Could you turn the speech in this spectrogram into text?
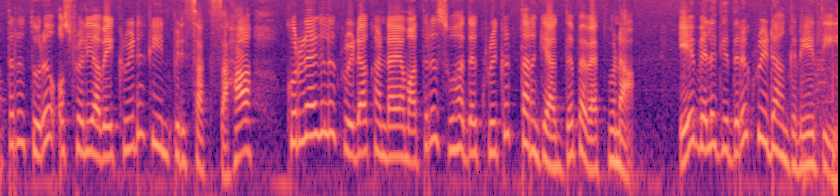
අතරතුර ඔස්ට්‍රේලියාවේ ක්‍රීඩකයින් පිරිසක් සහ කුරුණෑගල ක්‍රීඩා කණ්ඩායම් අතර සුහද ක්‍රිකට් තරගයක්ද පැවැත්වුණා. ඒ වෙලගෙදර ක්‍රීඩාංගණයේදී.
